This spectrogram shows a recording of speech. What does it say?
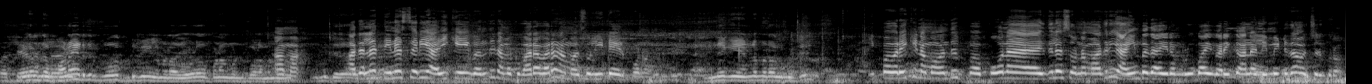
பணம் எடுத்துட்டு போக பிடிப்பீங்களா மேடம்? எவ்வளவு பணம் கொண்டு போகலாம்? ஆமாம் அதெல்லாம் தினசரி அறிக்கை வந்து நமக்கு வர வர நம்ம சொல்லிகிட்டே இருப்போம் நம்ம. இன்னைக்கு என்ன மேடம் லிமிட்டு இப்போ வரைக்கும் நம்ம வந்து இப்போ போன இதில் சொன்ன மாதிரி ஐம்பதாயிரம் ரூபாய் வரைக்கான லிமிட் தான் வச்சுருக்கிறோம்.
